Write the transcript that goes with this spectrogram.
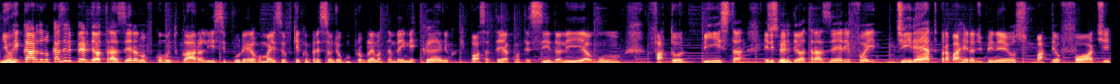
E o Ricardo, no caso, ele perdeu a traseira, não ficou muito claro ali se por erro, mas eu fiquei com a impressão de algum problema também mecânico que possa ter acontecido ali, algum fator pista. Ele Sim. perdeu a traseira e foi direto para a barreira de pneus, bateu forte.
